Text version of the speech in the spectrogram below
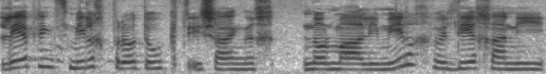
Lieblingsmilchprodukt ist eigentlich normale Milch, weil die kann ich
